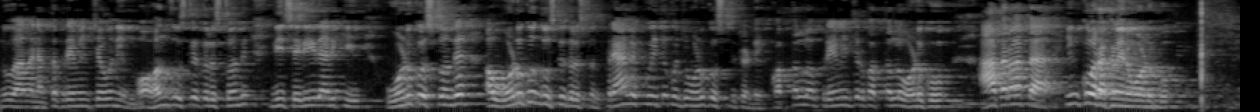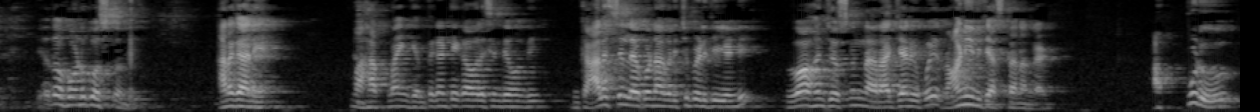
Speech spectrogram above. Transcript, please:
నువ్వు ఆమెను ఎంత ప్రేమించావో నీ మోహం చూస్తే తెలుస్తుంది నీ శరీరానికి వణుకు వస్తుంది ఆ వణుకును చూస్తే తెలుస్తుంది. ప్రేమ ఎక్కువైతే కొంచెం వణుకు వస్తుంటండి కొత్తల్లో ప్రేమించిన కొత్తల్లో వణుకు ఆ తర్వాత ఇంకో రకమైన వణుకు ఏదో ఒక వణుకు వస్తుంది. అనగానే మహాత్మా ఇంకెంతకంటే కావాల్సిందే ఉంది? ఇంకా ఆలస్యం లేకుండా ఆమె ఇచ్చి పెళ్ళి చేయండి. వివాహం చేసుకుని నా రాజ్యానికి పోయి రాణిని చేస్తానన్నాడు. అప్పుడు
